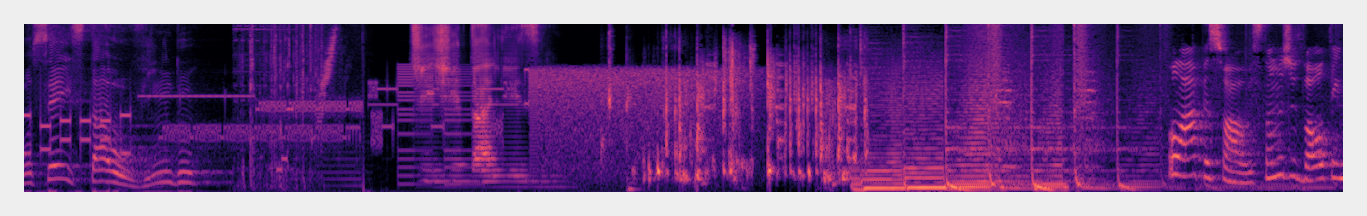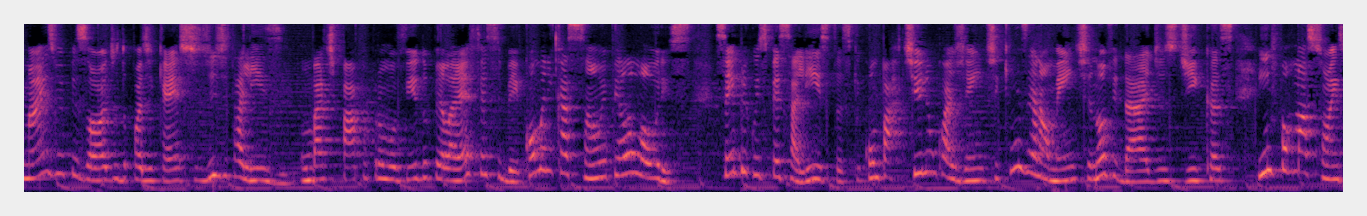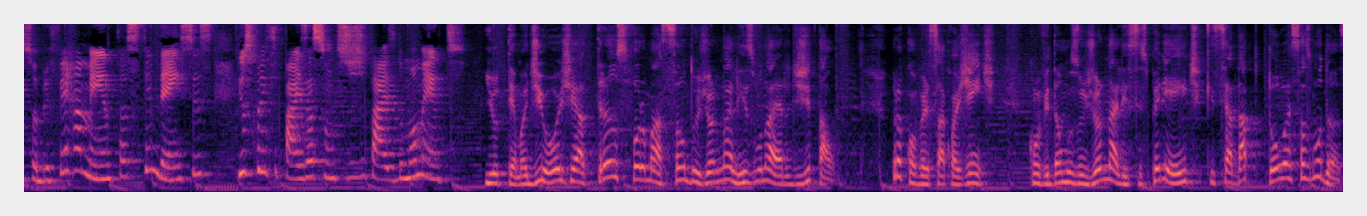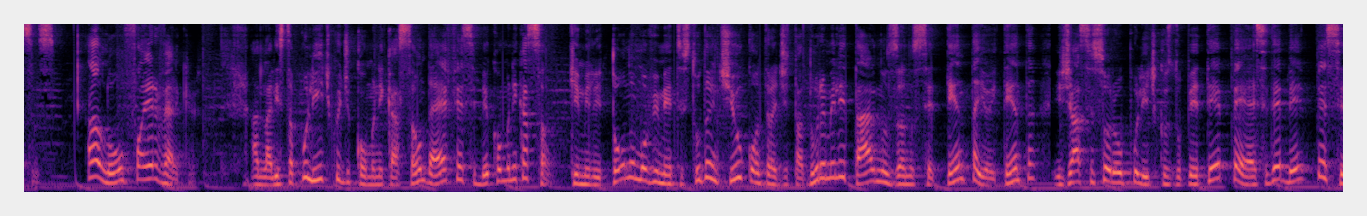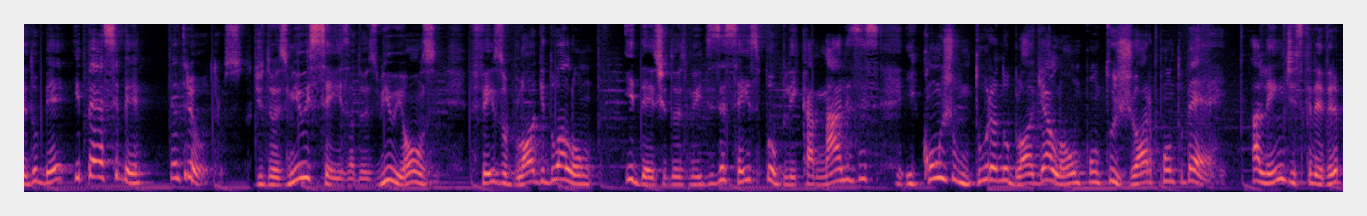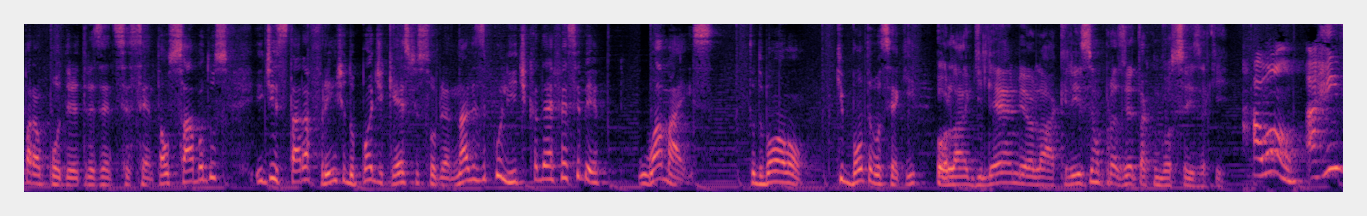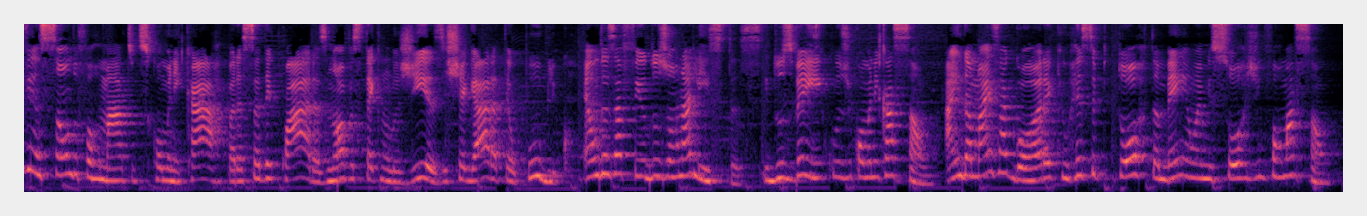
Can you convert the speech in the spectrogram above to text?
Você está ouvindo. Digitalize. Olá, pessoal! Estamos de volta em mais um episódio do podcast Digitalize, um bate-papo promovido pela FSB Comunicação e pela Loures, sempre com especialistas que compartilham com a gente quinzenalmente novidades, dicas e informações sobre ferramentas, tendências e os principais assuntos digitais do momento. E o tema de hoje é a transformação do jornalismo na era digital. Para conversar com a gente, convidamos um jornalista experiente que se adaptou a essas mudanças. Alon Feuerwerker, analista político de comunicação da FSB Comunicação, que militou no movimento estudantil contra a ditadura militar nos anos 70 e 80 e já assessorou políticos do PT, PSDB, PCdoB e PSB, entre outros. De 2006 a 2011, fez o blog do Alon, e desde 2016 publica análises e conjuntura no blog alon.jor.br além de escrever para o Poder 360 aos sábados e de estar à frente do podcast sobre análise política da FSB, o A Mais. Tudo bom, Alon? Que bom ter você aqui. Olá, Guilherme. Olá, Cris. É um prazer estar com vocês aqui. Alon, a reinvenção do formato de se comunicar para se adequar às novas tecnologias e chegar até o público é um desafio dos jornalistas e dos veículos de comunicação, ainda mais agora que o receptor também é um emissor de informação.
